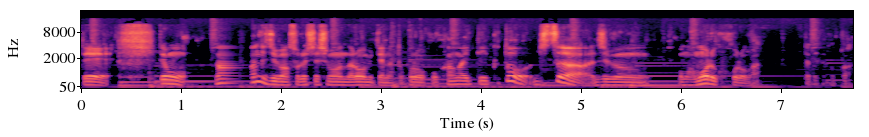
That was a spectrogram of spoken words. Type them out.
て、でもなんで自分はそれしてしまうんだろうみたいなところをこう考えていくと、実は自分を守る心があったりだとか、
